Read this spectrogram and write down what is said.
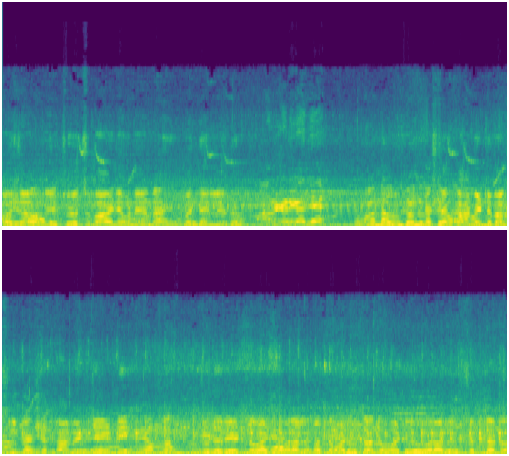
భోజనాలు చూడొచ్చు బాగానే ఉన్నాయన్న ఇబ్బంది ఏం లేదు. కష్టం కామెంట్ బాక్స్లో కష్టం కామెంట్ చేయండి. చూడు రేట్లు వాటి వివరాలు మొత్తం అడుగుతాను వాటి వివరాలు చెప్తాను.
